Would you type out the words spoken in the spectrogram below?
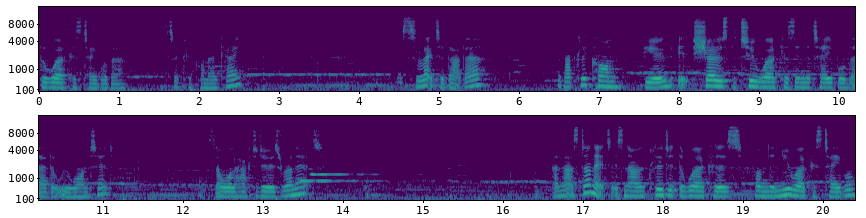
the workers table there. So click on OK. It's selected that there. If I click on view, it shows the two workers in the table there that we wanted. So all I have to do is run it. And that's done it. It's now included the workers from the new workers table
